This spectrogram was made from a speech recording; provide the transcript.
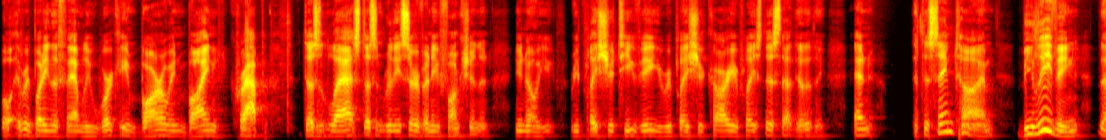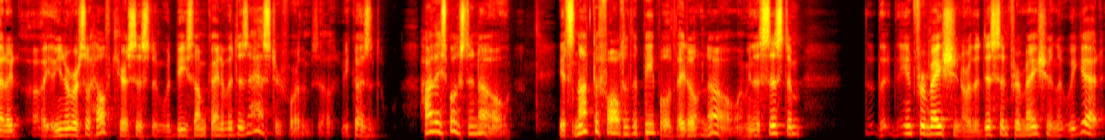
well, everybody in the family working, borrowing, buying crap doesn't last, doesn't really serve any function. And you know, you replace your TV, you replace your car, you replace this, that, the other thing. And at the same time, believing that a, a, universal health care system would be some kind of a disaster for themselves. Because how are they supposed to know? It's not the fault of the people if they don't know. I mean, the system, the, the information or the disinformation that we get,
